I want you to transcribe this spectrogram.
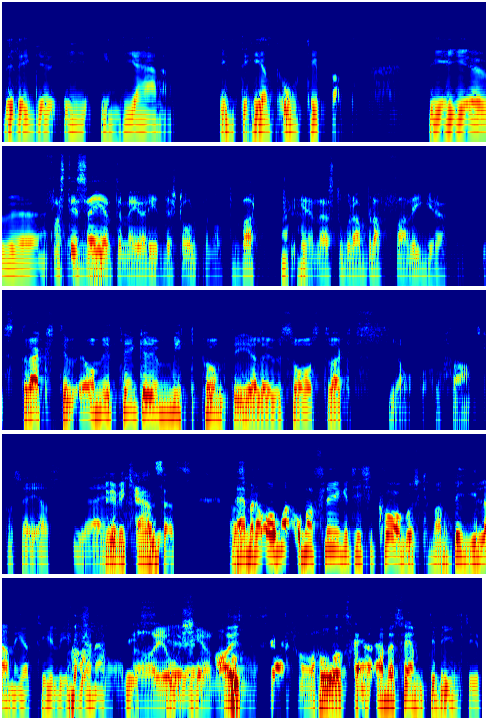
det ligger i Indiana. Inte helt otippat. Det är ju... Eh, Fast det säger inte mig och Ridderstolpe något. Vart i den där stora blaffan ligger det? strax till, om ni tänker mittpunkt i hela USA, strax, ja, vad fan ska man säga? Bredvid Kansas. Alltså. Nej, men om man, om man flyger till Chicago så kan man bila ner till Indianapolis. Ja, jo, eh, på fem, ja, 50 mil typ.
